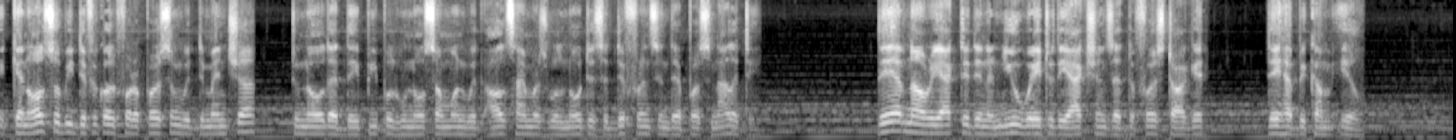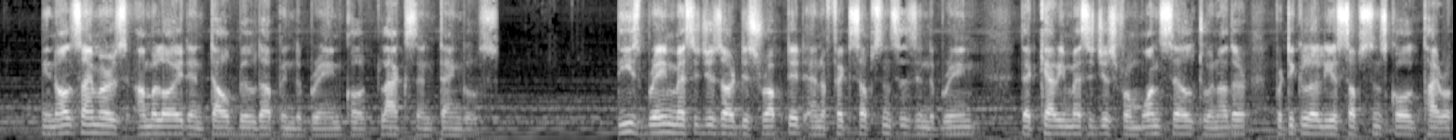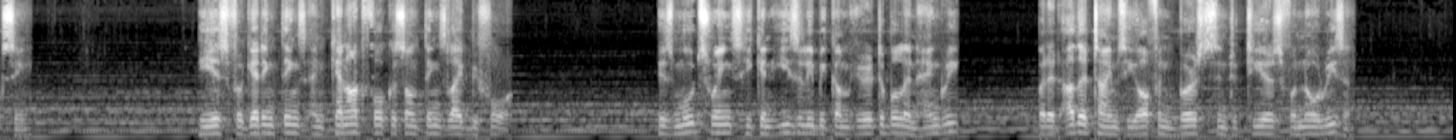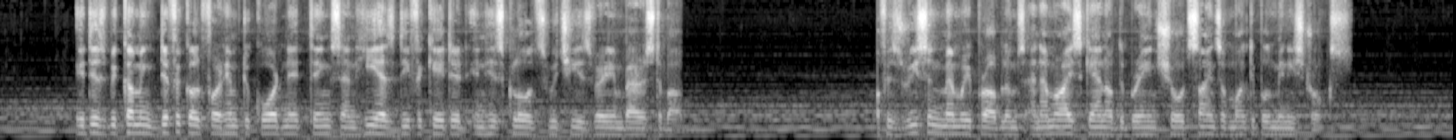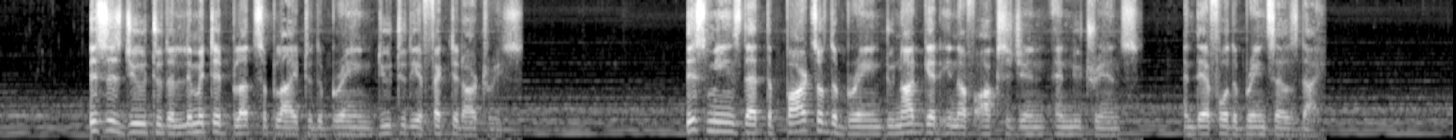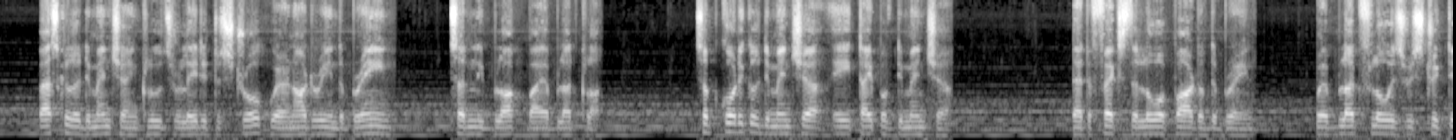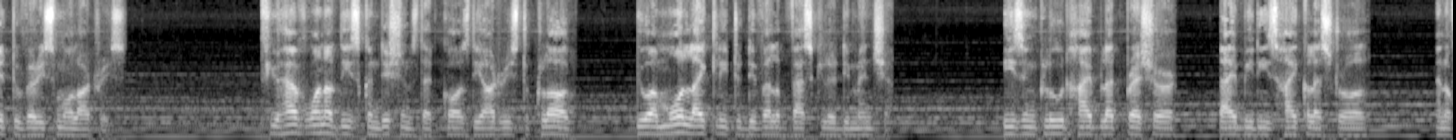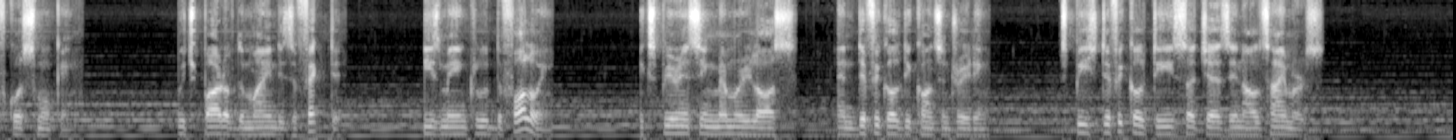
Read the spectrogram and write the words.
It can also be difficult for a person with dementia to know that they people who know someone with Alzheimer's will notice a difference in their personality. They have now reacted in a new way to the actions at the first target. They have become ill. In Alzheimer's, amyloid and tau build up in the brain called plaques and tangles. These brain messages are disrupted and affect substances in the brain that carry messages from one cell to another, particularly a substance called thyroxine. He is forgetting things and cannot focus on things like before. His mood swings, he can easily become irritable and angry, but at other times he often bursts into tears for no reason. It is becoming difficult for him to coordinate things and he has defecated in his clothes which he is very embarrassed about. Of his recent memory problems, an MRI scan of the brain showed signs of multiple mini strokes. This is due to the limited blood supply to the brain due to the affected arteries. This means that the parts of the brain do not get enough oxygen and nutrients, and therefore the brain cells die. Vascular dementia includes related to stroke where an artery in the brain suddenly blocked by a blood clot. Subcortical dementia, a type of dementia that affects the lower part of the brain, where blood flow is restricted to very small arteries. If you have one of these conditions that cause the arteries to clog, you are more likely to develop vascular dementia. These include high blood pressure, diabetes, high cholesterol, and of course smoking. Which part of the mind is affected? These may include the following experiencing memory loss and difficulty concentrating, speech difficulties such as in Alzheimer's,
